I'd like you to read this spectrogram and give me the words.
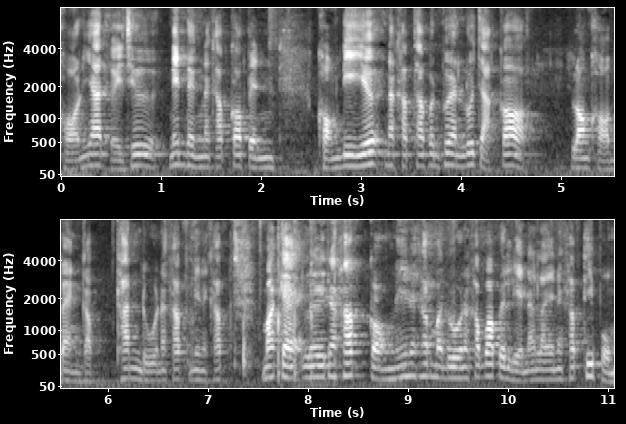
ขออนุญาตเอ่ยชื่อนิดนึงนะครับ ก็เป็น ของดีเยอะนะครับ ถ้าเพื่อนๆรู้จักก็ลองขอแบ่งกับท่านดูนะครับนี่นะครับ มาแกะเลยนะครับ กล่องนี้นะครับมาดูนะครับว่าเป็นเหรียญอะไรนะครับ ที่ผม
